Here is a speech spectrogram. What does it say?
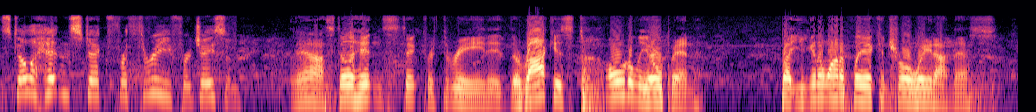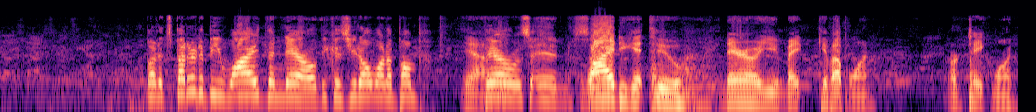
Still a hit and stick for three for Jason. Yeah, still a hit and stick for three. The, the rock is totally open, but you're going to want to play a control weight on this. But it's better to be wide than narrow because you don't want to bump Yeah. narrows in. so- Wide you get two, narrow you might give up one or take one.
